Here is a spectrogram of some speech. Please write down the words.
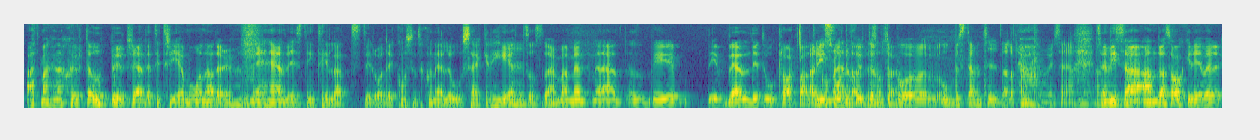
att man kan skjuta upp utträdet i tre månader med hänvisning till att det råder konstitutionell osäkerhet mm. och sådär. Men, men alltså, det är det är väldigt oklart vad allting kommer att hända. Det är svårt att skjuta upp det på obestämd tid i alla fall kan man ju säga. Ja. Sen vissa andra saker är väl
